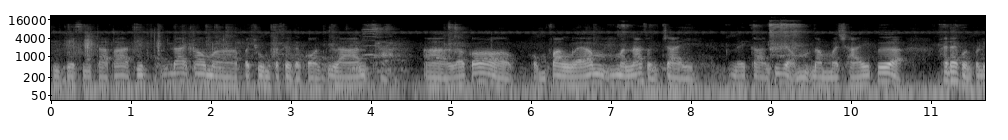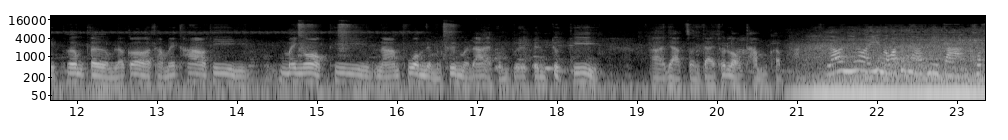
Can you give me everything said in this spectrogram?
TJC ตาพระอาทิตย์ได้เข้ามาประชุมเกษตรกรที่ร้านค่ะ อ่าแล้วก็ผมฟังแล้วมันน่าสนใจในการที่จะนำมาใช้เพื่อให้ได้ผลผลิตเพิ่มเติม แล้วก็ทำให้ข้าวที่ไม่งอกที่น้ำท่วมเนี่ยมันขึ้นมาได้ ผมเลยเป็นจุดที่อ่าอยากสนใจทดลองทำครับ แล้วอันนี้เราได้ยินมาว่าพี่ธนัทมีการทด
